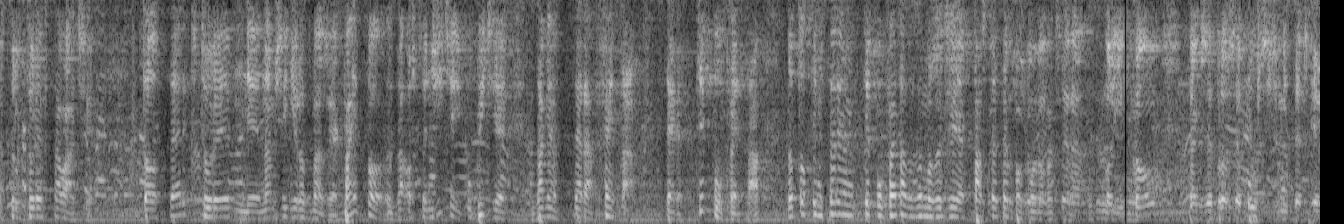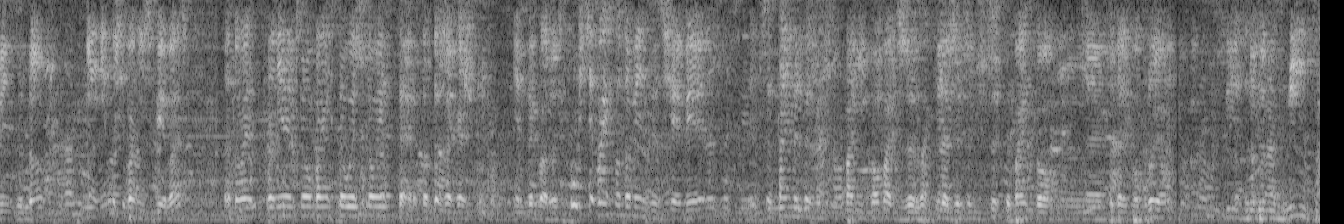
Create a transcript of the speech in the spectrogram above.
strukturę w sałacie. To ser, który e, nam się nie rozmarzy. Jak Państwo zaoszczędzicie i kupicie zamiast sera feta, ser typu feta, no to tym serem typu feta to sobie możecie jak pasztetem posmarować sera z oliwką. Także proszę puścić miseczkę między to. Nie, nie musi Pani śpiewać. Natomiast no nie wiem, czemu Pani chce łyżką jest ser. To też jakaś niezwykła rzecz. Puśćcie Państwo to między siebie. Przestańmy też już panikować, że za chwilę się wszyscy Państwo mm, tutaj potrują. Jest zrobiona z mięsa,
